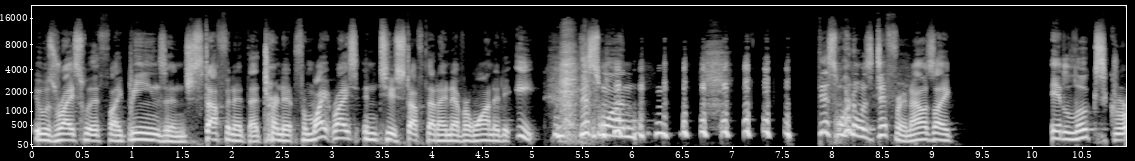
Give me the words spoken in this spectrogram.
It was rice with like beans and stuff in it that turned it from white rice into stuff that I never wanted to eat. This one, this one was different. I was like, it looks gr-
